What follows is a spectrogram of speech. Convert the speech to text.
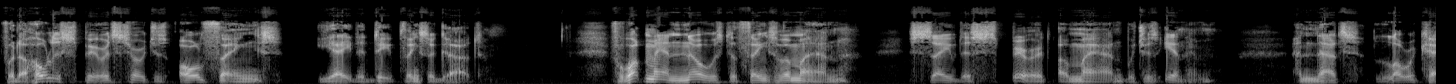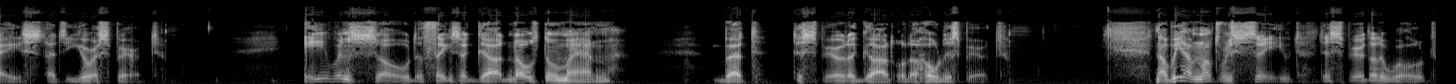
For the Holy Spirit searches all things, yea, the deep things of God. For what man knows the things of a man, save the spirit of man which is in him? And that's lowercase, that's your spirit. Even so, the things of God knows no man, but the Spirit of God or the Holy Spirit. Now we have not received the Spirit of the world,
